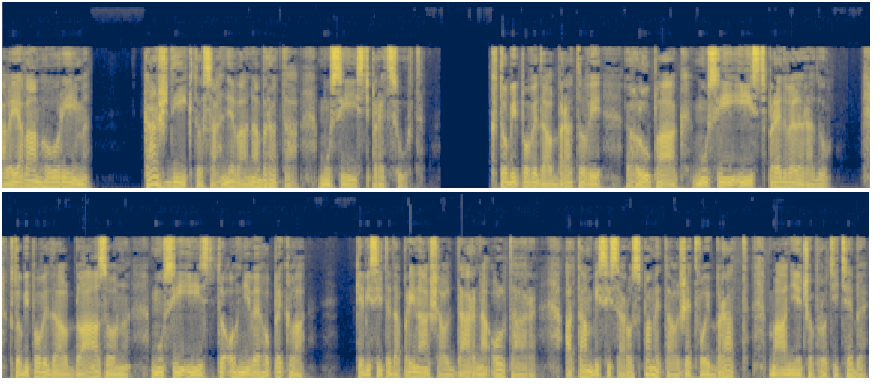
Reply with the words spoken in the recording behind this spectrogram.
Ale ja vám hovorím, každý, kto sa hnevá na brata, musí ísť pred súd. Kto by povedal bratovi, hlupák musí ísť pred veľradu. Kto by povedal blázon, musí ísť do ohnivého pekla. Keby si teda prinášal dar na oltár a tam by si sa rozpamätal, že tvoj brat má niečo proti tebe,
